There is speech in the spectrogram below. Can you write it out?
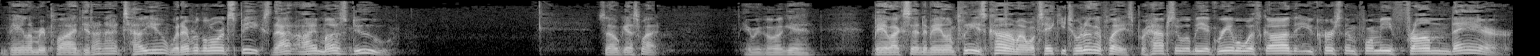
Balaam replied, Did I not tell you? Whatever the Lord speaks, that I must do. So guess what? Here we go again. Balak said to Balaam, Please come, I will take you to another place. Perhaps it will be agreeable with God that you curse them for me from there.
